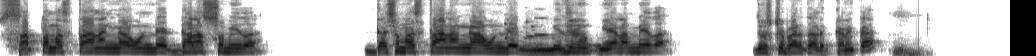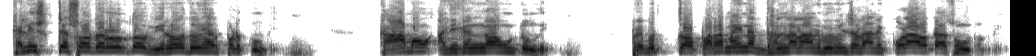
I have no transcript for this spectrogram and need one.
సప్తమ స్థానంగా ఉండే ధనస్సు మీద దశమ స్థానంగా ఉండే మిథున మేనం మీద దృష్టి పెడతాడు. కనుక కనిష్ట సోదరులతో విరోధం ఏర్పడుతుంది. కామం అధికంగా ఉంటుంది. ప్రభుత్వ పరమైన దండన అనుభవించడానికి కూడా అవకాశం ఉంటుంది.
